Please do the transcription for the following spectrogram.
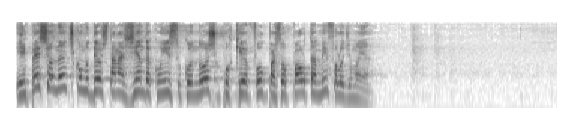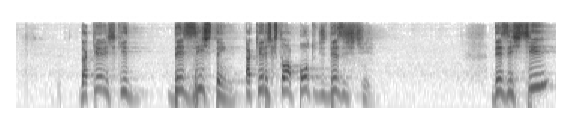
É impressionante como Deus está na agenda com isso conosco, porque foi o pastor Paulo também falou de manhã. daqueles que desistem, aqueles que estão a ponto de desistir. Desistir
